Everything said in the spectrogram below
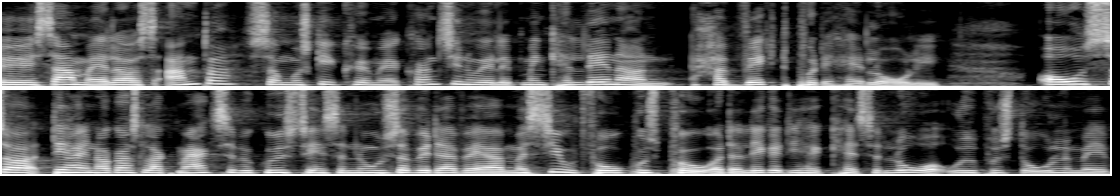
øh, sammen med alle os andre, som måske kører mere kontinuerligt, men kalenderen har vægt på det halvårlige. Og så, det har jeg nok også lagt mærke til ved gudstjenester nu, så vil der være massivt fokus på, og der ligger de her kataloger ude på stolene med,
